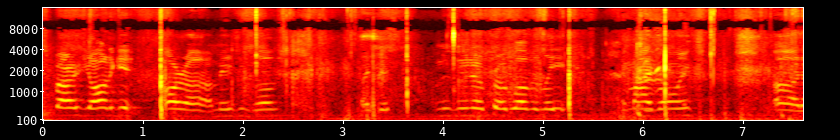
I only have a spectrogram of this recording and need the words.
inspires y'all to get our uh, amazing gloves, like this Mizuno Pro Glove Elite and my rolling, uh,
